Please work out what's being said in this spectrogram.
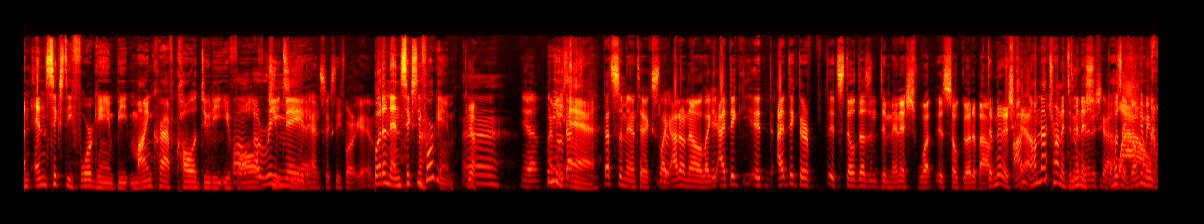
an N64 game beat Minecraft, Call of Duty, Well, Evolve, a remade GTA, N64 game. but an N64 game. Yeah. Yeah. I mean, mean, that's, eh. that's semantics. Like I don't know. Like I think it. I think there. It still doesn't diminish what is so good about. Diminish I'm. I'm not trying to diminish. Diminish that. Jose, don't get me. Don't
